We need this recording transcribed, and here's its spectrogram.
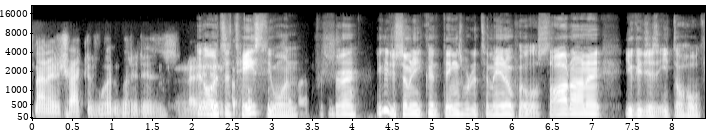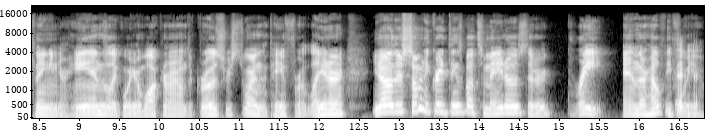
It's not an attractive one, but it is. No, Oh, it's a tasty one on for sure. You could do so many good things with a tomato. Put a little salt on it. You could just eat the whole thing in your hands, like while you're walking around the grocery store, and then pay for it later. You know, there's so many great things about tomatoes that are great and they're healthy for It- you.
